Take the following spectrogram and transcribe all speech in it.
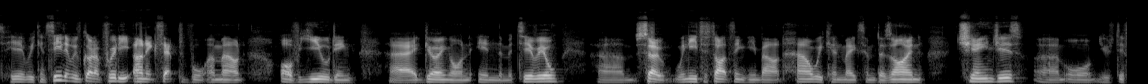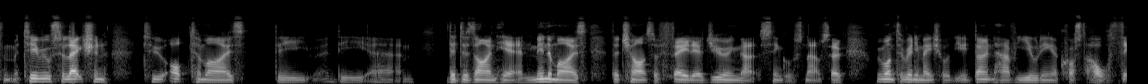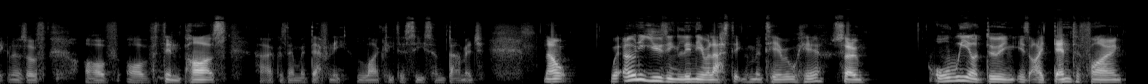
to, here, we can see that we've got a pretty unacceptable amount of yielding uh, going on in the material. Um, so we need to start thinking about how we can make some design changes um, or use different material selection to optimize the the um, the design here and minimize the chance of failure during that single snap. So we want to really make sure that you don't have yielding across the whole thickness of of, of thin parts because uh, then we're definitely likely to see some damage. Now we're only using linear elastic material here, so all we are doing is identifying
